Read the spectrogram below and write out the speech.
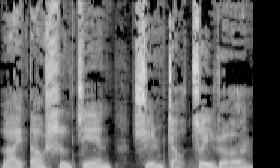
来到世间寻找罪人，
